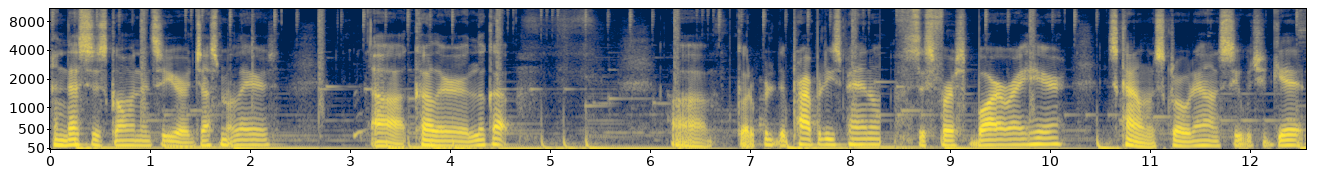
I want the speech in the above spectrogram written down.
And that's just going into your adjustment layers. Uh, color lookup. Uh, go to the properties panel. It's this first bar right here. Just kind of want to scroll down and see what you get.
